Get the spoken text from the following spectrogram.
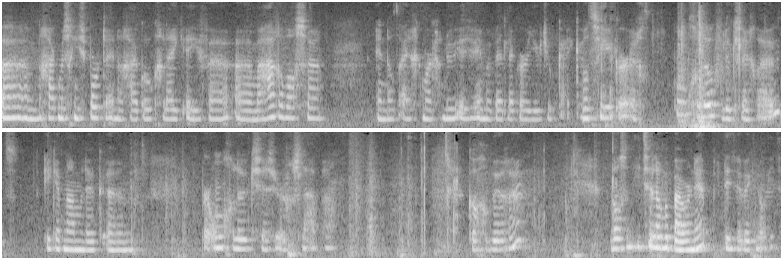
Um, dan ga ik misschien sporten. En dan ga ik ook gelijk even uh, mijn haren wassen. En dat eigenlijk. Maar ik ga nu even in mijn bed lekker YouTube kijken. Wat zie ik er echt ongelooflijk slecht uit. Ik heb namelijk um, per ongeluk 6 uur geslapen. Kan gebeuren was een iets te lange powernap. Dit heb ik nooit.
